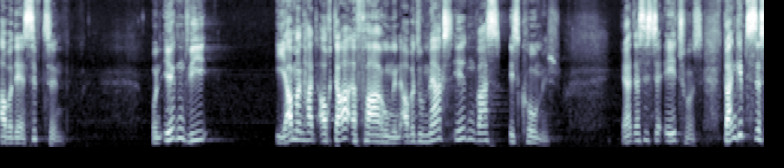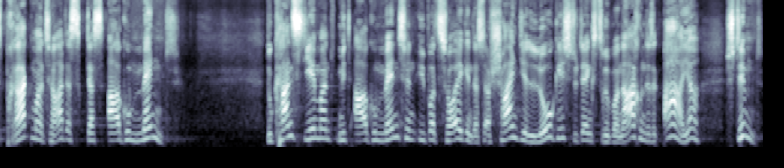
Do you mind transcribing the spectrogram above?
aber der ist 17. Und irgendwie, ja, man hat auch da Erfahrungen, aber du merkst, irgendwas ist komisch. Ja, das ist der Ethos. Dann gibt es das Pragmata, das, das Argument. Du kannst jemand mit Argumenten überzeugen. Das erscheint dir logisch, du denkst drüber nach und du sagst, ah ja, stimmt.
